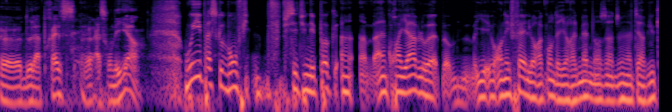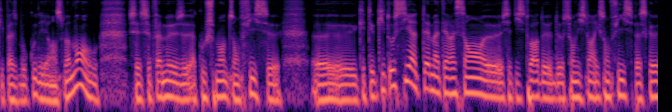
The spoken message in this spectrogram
euh, de la presse euh, à son égard. Oui, parce que bon, c'est une époque in- in- incroyable. euh, En effet, elle le raconte d'ailleurs elle-même dans, un, dans une interview qui passe beaucoup d'ailleurs en ce moment, où c'est ce fameux accouchement de son fils, euh, euh, qui, était, qui est aussi un thème intéressant, euh, cette histoire de, de son histoire avec son fils, parce que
